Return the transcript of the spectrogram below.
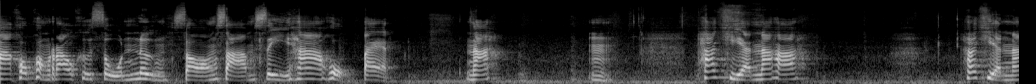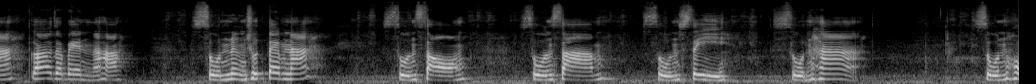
มาครบของเราคือศูนย์หนึ่งสองสามสี่ห้าหกแปดนะ อืมถ้าเขียนนะคะ ถ้าเขียนนะ ก็จะเป็นนะคะศูนย์หนึ่งชุดเต็มนะศูนย์สองศูนย์สามศูนย์สี่ศูนย์ห้าศูนย์ห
